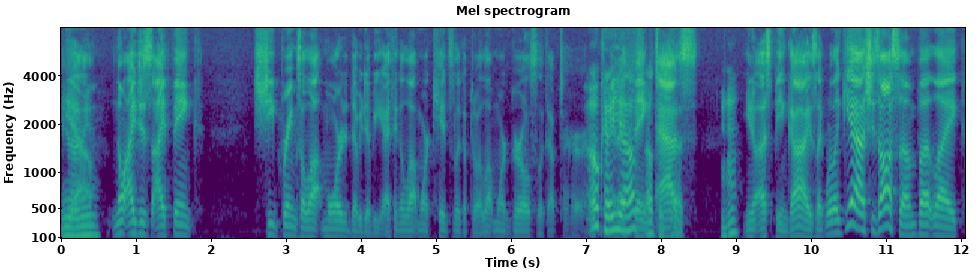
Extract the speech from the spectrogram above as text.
You know what I mean? No, I just I think she brings a lot more to WWE. I think a lot more kids look up to her. A lot more girls look up to her. Okay, And yeah, I I'll- think I'll that. as Mhm. you know, us being guys, like we're like, yeah, she's awesome, but like,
